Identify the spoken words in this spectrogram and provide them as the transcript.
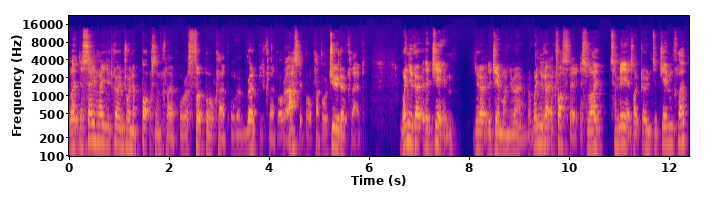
Like the same way you'd go and join a boxing club or a football club or a rugby club or a right. basketball club or a judo club. When you go to the gym, you go to the gym on your own. But when you yeah. go to CrossFit, it's like to me, it's like going to gym club.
